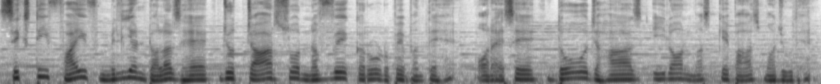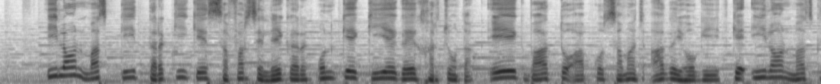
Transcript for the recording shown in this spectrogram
65 मिलियन डॉलर्स है, जो 490 करोड़ रुपए बनते हैं, और ऐसे दो जहाज़ इलॉन मस्क के पास मौजूद हैं। इलॉन मस्क की तरक्की के सफ़र से लेकर उनके किए गए खर्चों तक। एक बात तो आपको समझ आ गई होगी कि इलॉन मस्क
